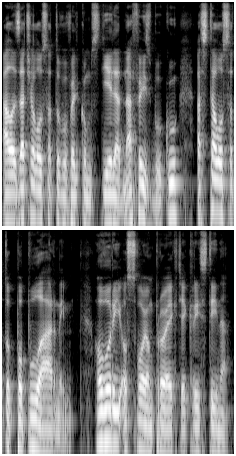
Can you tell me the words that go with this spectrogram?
ale začalo sa to vo veľkom zdieľať na Facebooku a stalo sa to populárnym. Hovorí o svojom projekte Kristína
